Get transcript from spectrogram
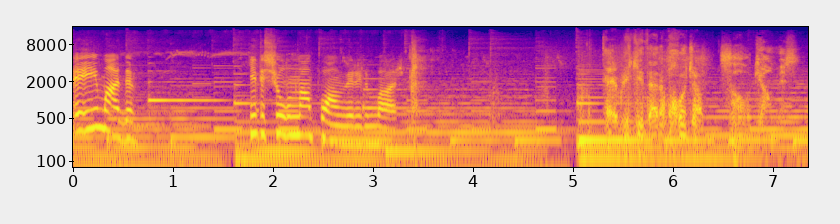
E iyi madem. Gidiş yolundan puan verelim bari. Tebrik ederim hocam. Sağ ol Kamil.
